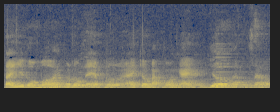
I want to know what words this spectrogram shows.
Tại vì đồ mới mà đồ đẹp mà ai cho mặc mỗi ngày dơ hết làm sao?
